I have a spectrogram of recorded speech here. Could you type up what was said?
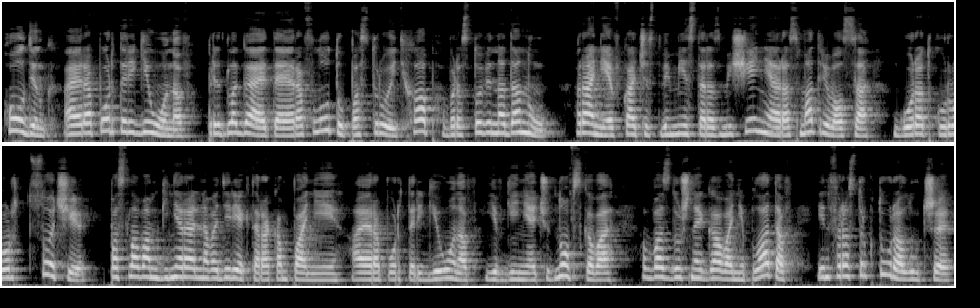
Холдинг «Аэропорты регионов» предлагает Аэрофлоту построить хаб в Ростове-на-Дону. Ранее в качестве места размещения рассматривался город-курорт Сочи. По словам генерального директора компании аэропорта регионов Евгения Чудновского, в воздушной гавани Платов инфраструктура лучше,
